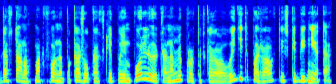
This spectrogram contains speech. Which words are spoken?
достану смартфон и покажу, как слепые им пользуются, она мне просто сказала, выйдите, пожалуйста, из кабинета.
